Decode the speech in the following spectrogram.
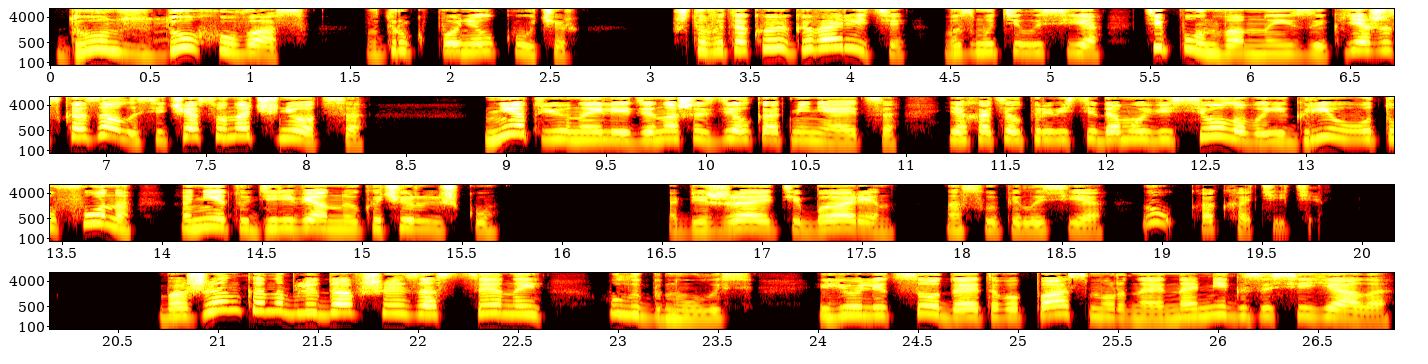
«Да он сдох у вас!» — вдруг понял кучер. «Что вы такое говорите?» — возмутилась я. «Типун вам на язык. Я же сказала, сейчас он очнется. «Нет, юная леди, наша сделка отменяется. Я хотел привезти домой веселого, игривого туфона, а не эту деревянную кочерышку». «Обижаете, барин», — насупилась я. «Ну, как хотите». Боженка, наблюдавшая за сценой, улыбнулась. Ее лицо, до этого пасмурное, на миг засияло.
